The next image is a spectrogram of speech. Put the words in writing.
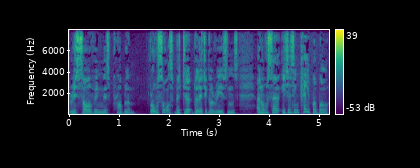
resolving this problem for all sorts of politi- political reasons, and also it is incapable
